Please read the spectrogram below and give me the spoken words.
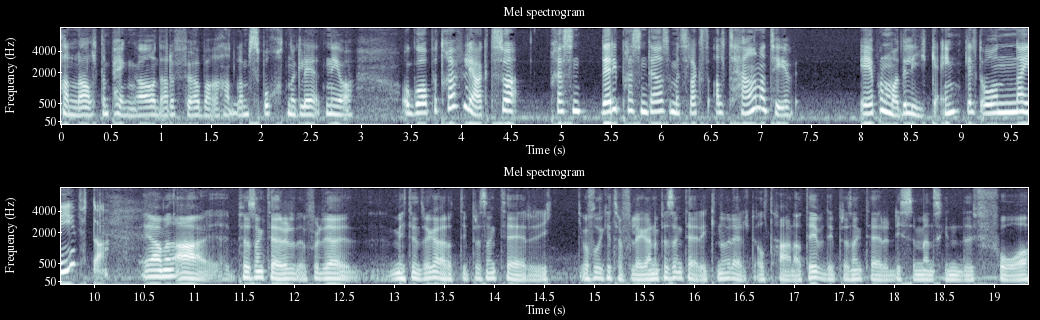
handler alt om penger, der det før bare handla om sporten og gleden i å, gå på trøffeljakt. Så det de presenterer som et slags alternativ, er på en måte like enkelt og naivt, da. Ja, men jeg presenterer for det, Mitt inntrykk er at de presenterer ikke i hvert fall ikke Trøffeljegerne presenterer ikke noe reelt alternativ. De presenterer disse menneskene, de få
